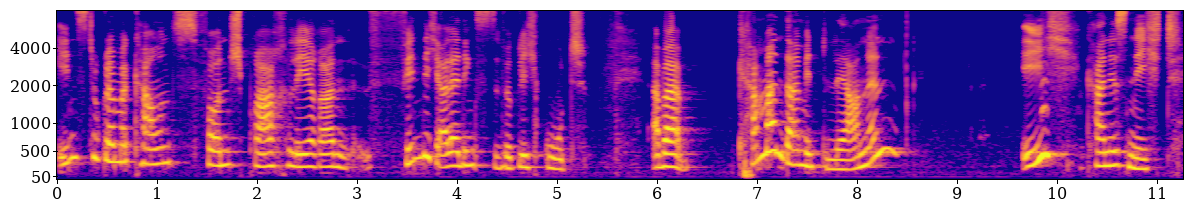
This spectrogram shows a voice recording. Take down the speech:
Instagram-Accounts von Sprachlehrern finde ich allerdings wirklich gut. Aber kann man damit lernen? Ich kann es nicht.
